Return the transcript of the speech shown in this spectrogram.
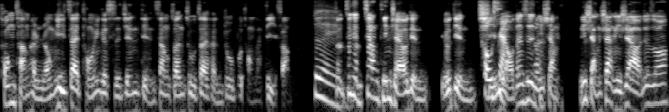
通常很容易在同一个时间点上专注在很多不同的地方。对，这这个这样听起来有点有点奇妙，但是你想你想象一下，就是说，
